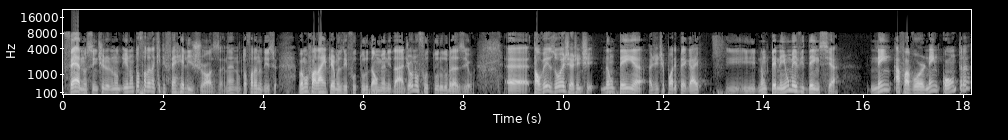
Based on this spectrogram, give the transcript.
fé no sentido, e não estou falando aqui de fé religiosa, né? não estou falando disso. Vamos falar em termos de futuro da humanidade, ou no futuro do Brasil. É, talvez hoje a gente não tenha, a gente pode pegar e, e, e não ter nenhuma evidência nem a favor nem contra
